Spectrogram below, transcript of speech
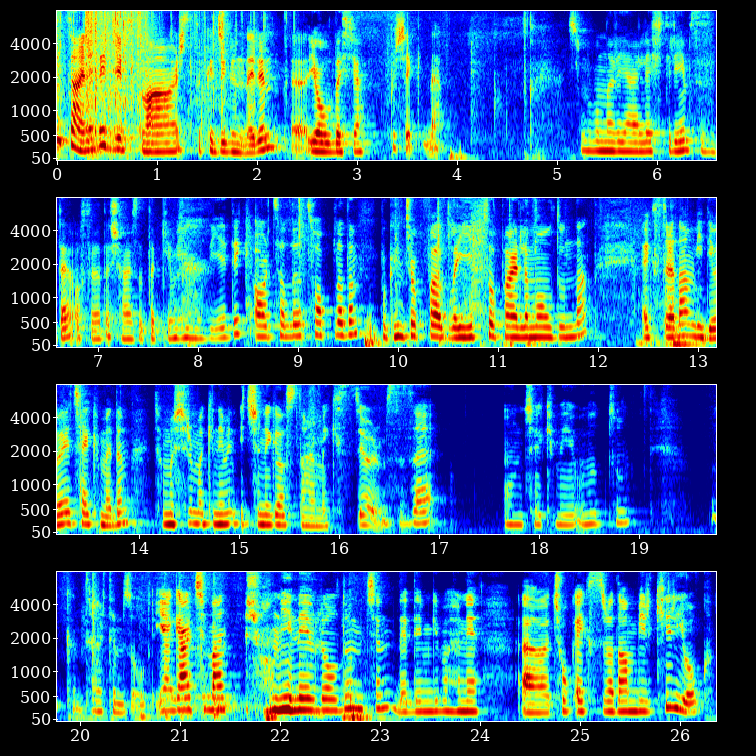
Bir tane de cips var. Sıkıcı günlerin e, yoldaşı. Bu şekilde. Şimdi bunları yerleştireyim. Sizi de o sırada şarja takayım. Yedik. Ortalığı topladım. Bugün çok fazla yiyip toparlama olduğundan ekstradan videoya çekmedim. Çamaşır makinemin içini göstermek istiyorum size. Onu çekmeyi unuttum. Bakın tertemiz oldu. Ya gerçi ben şu an yeni evli olduğum için dediğim gibi hani e, çok ekstradan bir kir yok.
